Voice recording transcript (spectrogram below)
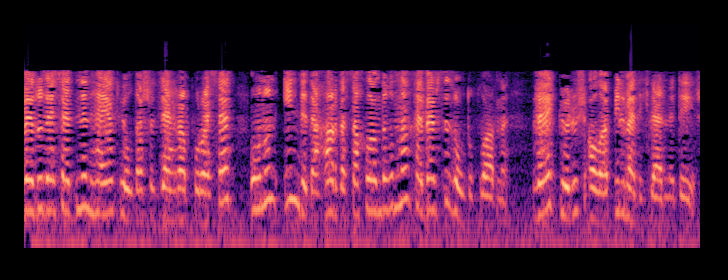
Vədud Əsədinin həyat yoldaşı Zəhra Purəsəd onun indi də harda saxlandığından xəbərsiz olduqlarını və görüş ala bilmədiklərini deyir.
